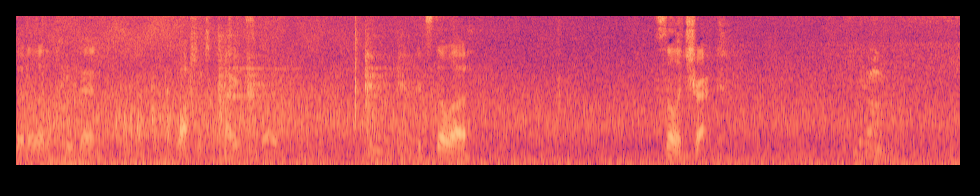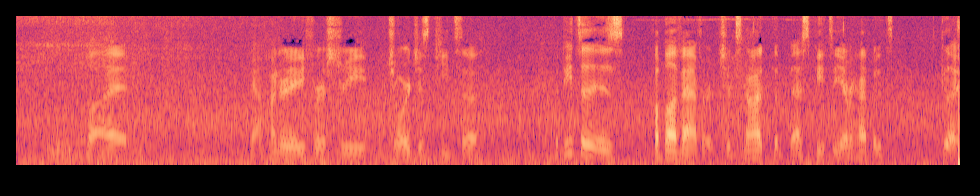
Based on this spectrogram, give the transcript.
Little Italy than Washington Heights, but it's still a still a trek. But yeah, 181st Street, George's Pizza. The pizza is above average. It's not the best pizza you ever had, but it's good.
